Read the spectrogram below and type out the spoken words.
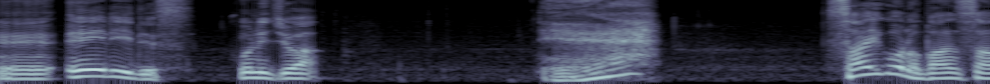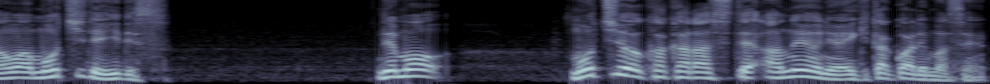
えー、エイリーです。こんにちは。えー、最後の晩餐は餅でいいです。でも餅をかからせてあの世には行きたくありません。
